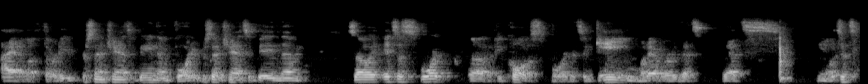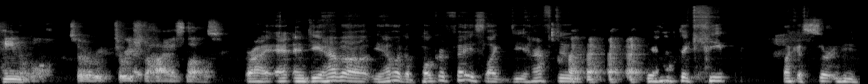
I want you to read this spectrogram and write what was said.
I have a 30% chance of beating them, 40% chance of beating them. So it's a sport, uh, if you call it a sport, it's a game, whatever. That's that's you know it's attainable to re- to reach the highest levels. Right. And, and do you have a you have like a poker face? Like, do you have to you have to keep like a certain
